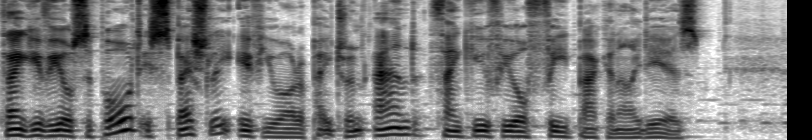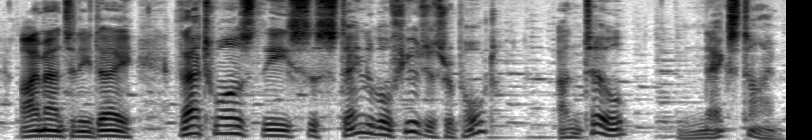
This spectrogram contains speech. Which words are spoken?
Thank you for your support, especially if you are a patron, and thank you for your feedback and ideas. I'm Anthony Day. That was the Sustainable Futures Report. Until next time.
